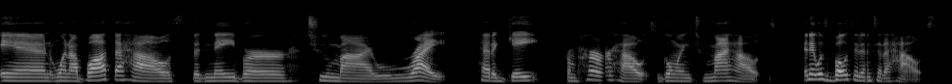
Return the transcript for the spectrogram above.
And when I bought the house, the neighbor to my right had a gate from her house going to my house, and it was bolted into the house.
